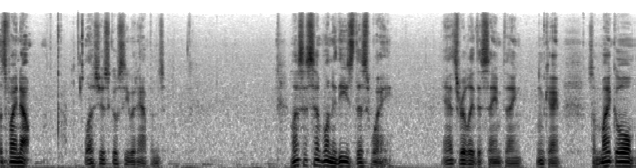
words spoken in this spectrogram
let's find out. Let's just go see what happens. Unless I send one of these this way. Yeah, it's really the same thing. Okay, so Michael,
